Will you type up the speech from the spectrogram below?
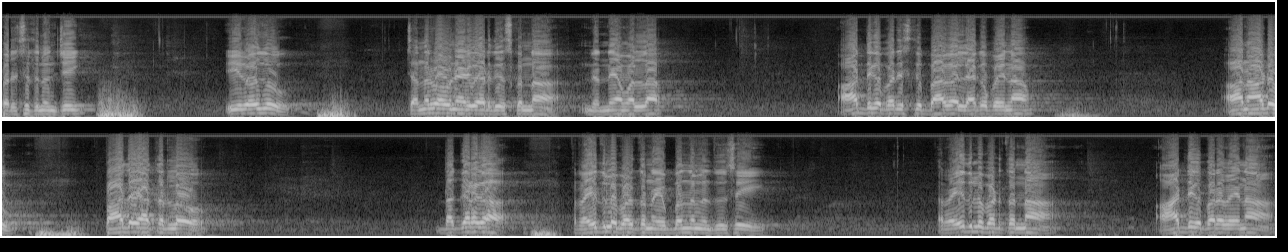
పరిస్థితి నుంచి ఈరోజు చంద్రబాబు నాయుడు గారు తీసుకున్న నిర్ణయం వల్ల ఆర్థిక పరిస్థితి బాగా లేకపోయినా ఆనాడు పాదయాత్రలో దగ్గరగా రైతులు పడుతున్న ఇబ్బందులను చూసి రైతులు పడుతున్న ఆర్థికపరమైన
